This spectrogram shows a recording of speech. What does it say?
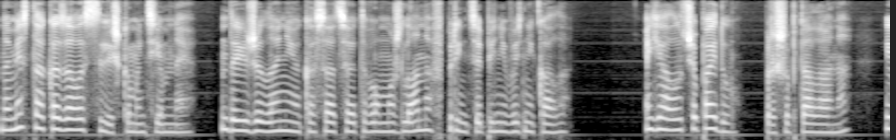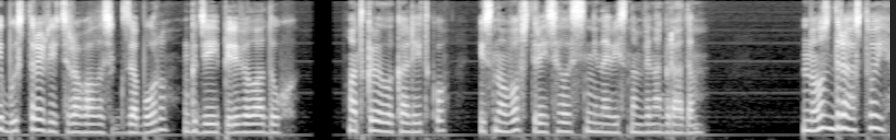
но место оказалось слишком интимное. Да и желания касаться этого мужлана в принципе не возникало. «Я лучше пойду», — прошептала она и быстро ретировалась к забору, где и перевела дух. Открыла калитку и снова встретилась с ненавистным виноградом. «Ну, здравствуй».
